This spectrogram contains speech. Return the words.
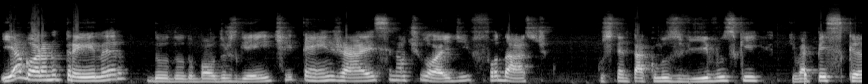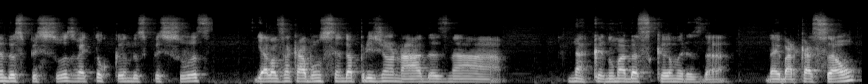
E agora no trailer do, do, do Baldur's Gate tem já esse Nautiloid fodástico, com os tentáculos vivos que, que vai pescando as pessoas, vai tocando as pessoas e elas acabam sendo aprisionadas na, na numa das câmaras da, da embarcação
